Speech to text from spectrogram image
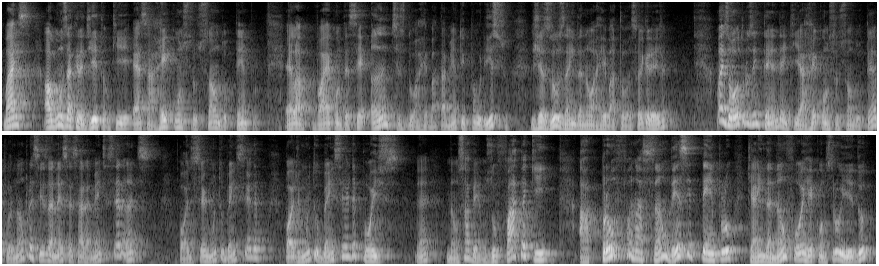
Mas alguns acreditam que essa reconstrução do templo ela vai acontecer antes do arrebatamento e por isso Jesus ainda não arrebatou a sua igreja. Mas outros entendem que a reconstrução do templo não precisa necessariamente ser antes. Pode ser muito bem ser pode muito bem ser depois, né? Não sabemos. O fato é que a profanação desse templo que ainda não foi reconstruído,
